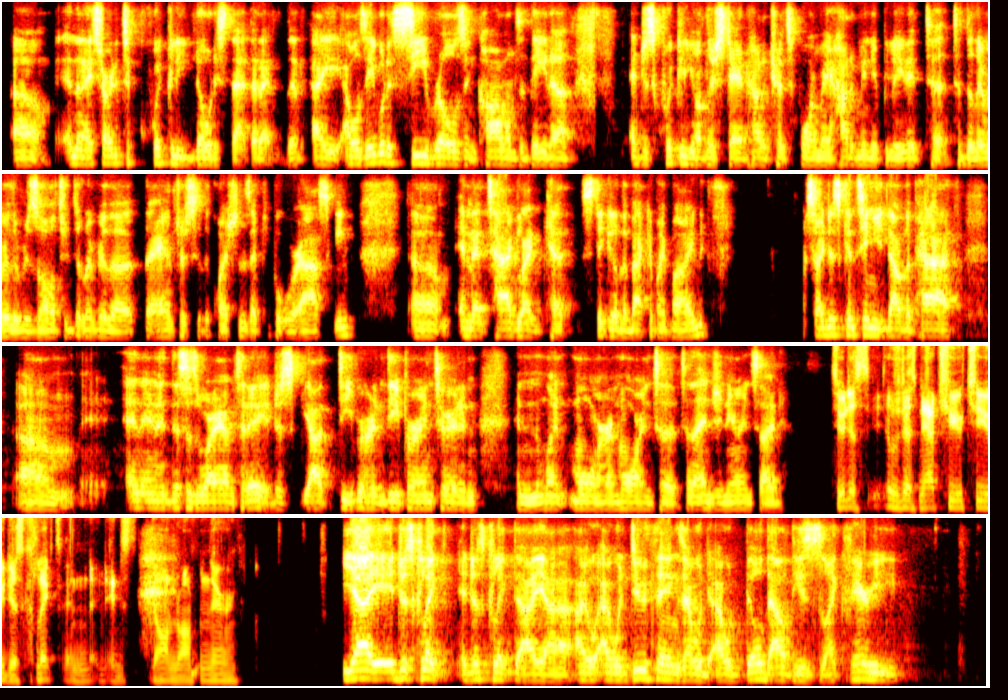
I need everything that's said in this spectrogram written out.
Um, and then I started to quickly notice that that I that I, I was able to see rows and columns of data and just quickly understand how to transform it, how to manipulate it to, to deliver the results or deliver the, the answers to the questions that people were asking. Um, and that tagline kept sticking on the back of my mind. So I just continued down the path. Um, and, and this is where I am today. Just got deeper and deeper into it and, and went more and more into to the engineering side. So you just it was just natural to you, just clicked and and it's gone on from there. Yeah, it just clicked. It just clicked. I uh, I I would do things. I would I would build out these like very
